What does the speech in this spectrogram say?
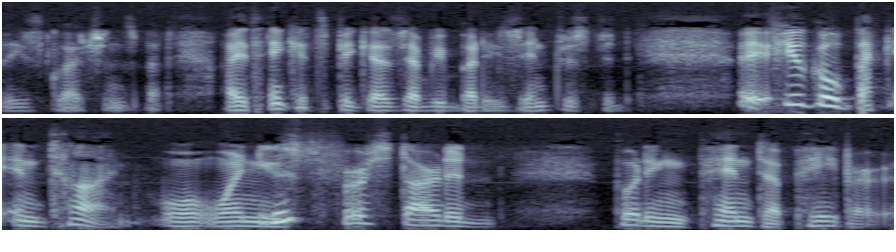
these questions, but I think it's because everybody's interested. If you go back in time, when you mm-hmm. first started putting pen to paper,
